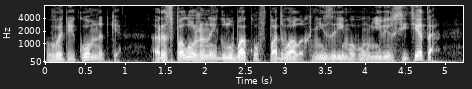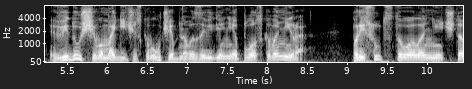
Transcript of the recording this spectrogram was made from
В этой комнатке, расположенной глубоко в подвалах незримого университета, ведущего магического учебного заведения плоского мира, присутствовало нечто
